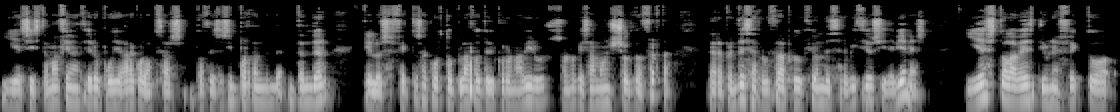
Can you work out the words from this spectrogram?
y el sistema financiero puede llegar a colapsarse. Entonces es importante entender que los efectos a corto plazo del coronavirus son lo que se llama un shock de oferta. De repente se reduce la producción de servicios y de bienes. Y esto a la vez tiene un efecto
